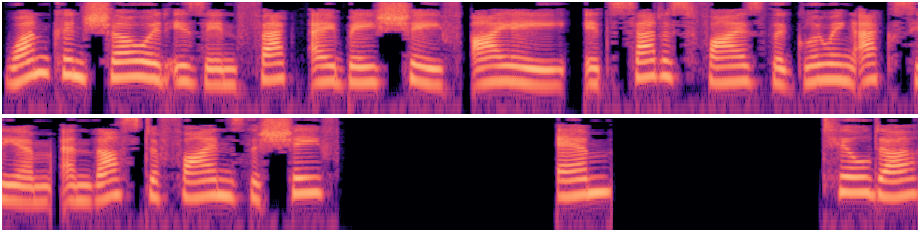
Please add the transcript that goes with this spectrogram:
One can show it is in fact a B sheaf i.e., it satisfies the gluing axiom and thus defines the sheaf M tilde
